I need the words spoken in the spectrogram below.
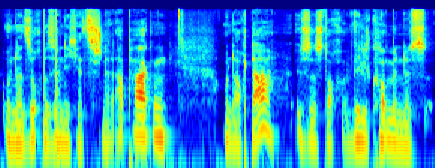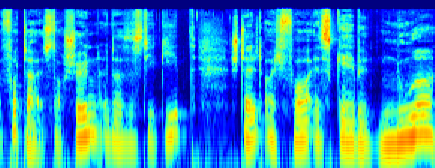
und dann sucht man sie nicht jetzt schnell abhaken. Und auch da ist es doch willkommenes Futter. Ist doch schön, dass es die gibt. Stellt euch vor, es gäbe nur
